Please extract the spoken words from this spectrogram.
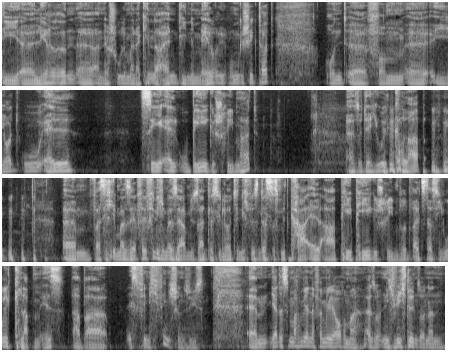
die äh, Lehrerin äh, an der Schule meiner Kinder ein, die eine Mail rumgeschickt hat und äh, vom äh, J-U-L-C-L-U-B geschrieben hat. Also der Jule Club. ähm, was ich immer sehr, finde ich immer sehr amüsant, dass die Leute nicht wissen, dass das mit K-L-A-P-P geschrieben wird, weil es das Jule-Klappen ist. Aber ist finde ich, finde ich schon süß. Ähm, ja, das machen wir in der Familie auch immer. Also nicht wichteln, sondern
